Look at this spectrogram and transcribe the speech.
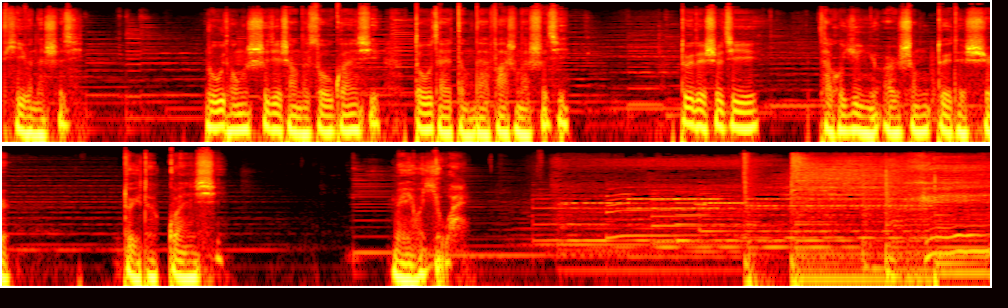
提问的时机，如同世界上的所有关系都在等待发生的时机。对的时机，才会孕育而生对的事，对的关系，没有意外。嘿，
